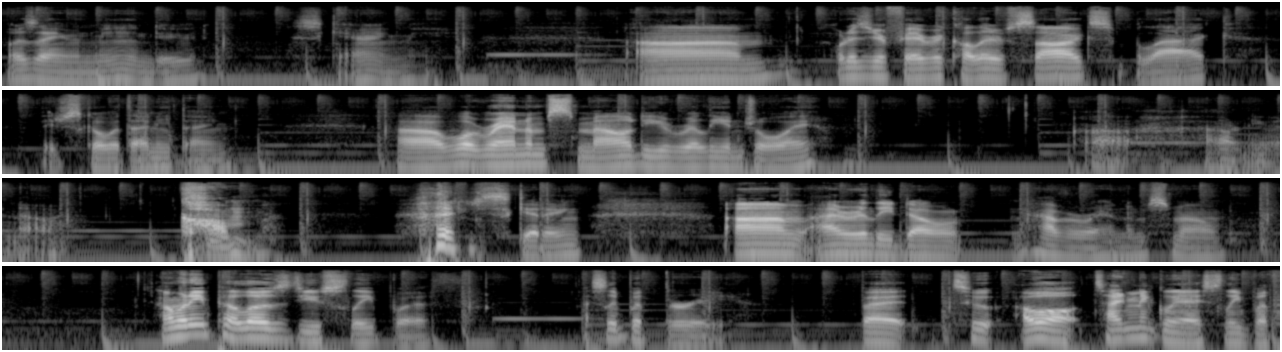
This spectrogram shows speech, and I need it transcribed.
What does that even mean, dude? scaring me. Um, what is your favorite color of socks? Black. They just go with anything. Uh, what random smell do you really enjoy? Uh, I don't even know. Come. just kidding. Um, I really don't have a random smell. How many pillows do you sleep with? I sleep with three. But two, oh, well, technically I sleep with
